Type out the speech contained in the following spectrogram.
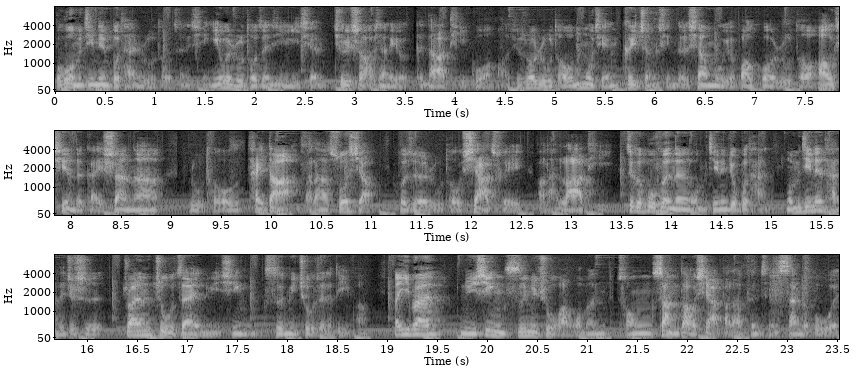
不过我们今天不谈乳头整形，因为乳头整形以前邱医师好像有跟大家提过啊，就是说乳头目前可以整形的项目有包括乳头凹陷的改善啊。乳头太大，把它缩小，或者乳头下垂，把它拉提。这个部分呢，我们今天就不谈。我们今天谈的就是专注在女性私密处这个地方。那一般女性私密处啊，我们从上到下把它分成三个部位，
